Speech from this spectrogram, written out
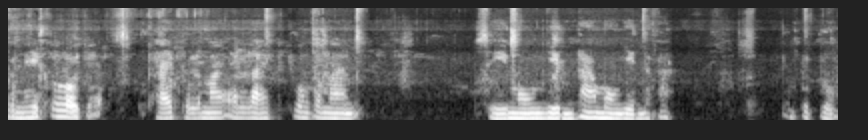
วันนี้ก็จะขายผลไม้ออนไลน์ช่วงประมาณสี่โมงเย็นห้าโมงเย็นนะคะต้องไปปลูก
